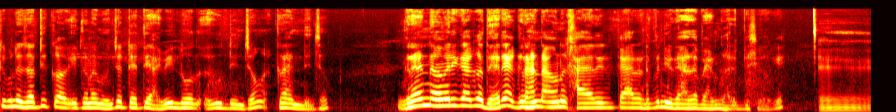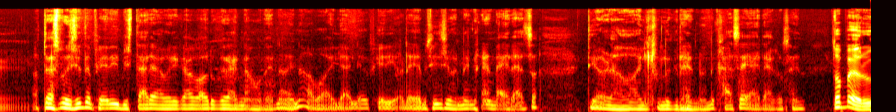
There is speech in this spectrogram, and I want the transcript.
तिमीले जति इकोनोमी हुन्छ त्यति हामी लोन उ दिन्छौँ ग्रान्ट दिन्छौँ। ग्रान्ड अमेरिकाको धेरै ग्रान्ड आउन खाएको कारण पनि यो गाजा ब्यान गरेपछि हो कि? त्यसपछि त फेरि बिस्तारै अमेरिकाको अरू ग्रान्ड आउँदैन होइन? अब अहिले अहिले फेरि एउटा एमसिसी भन्ने ग्रान्ड आइरहेछ त्यो एउटा हो अहिले ठुलो ग्रान्ड भन्ने खासै आइरहेको छैन। तपाईँहरू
